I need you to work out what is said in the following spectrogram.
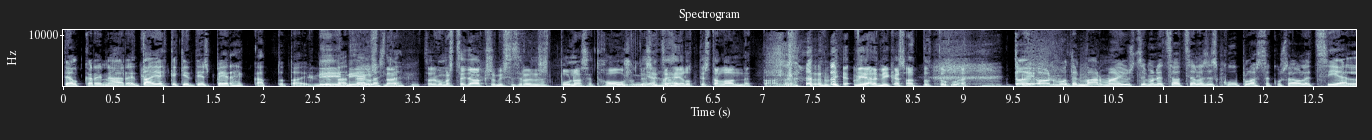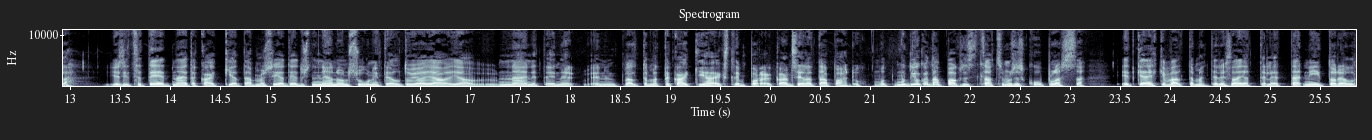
telkkarin ääreen. Tai ehkä kenties perhekatto tai jotain Niin, niin just tällaista. näin. Se oli mun mielestä se jakso, missä siellä oli sellaiset punaiset housut ja sitten se heilutti sitä lannettaan. Vielä mikä sattui tulee. Toi on muuten varmaan just semmoinen, että sä oot sellaisessa kuplassa, kun sä olet siellä. Ja sitten sä teet näitä kaikkia tämmöisiä. Tietysti nehän on suunniteltuja ja, ja näin, että ei ne, ei ne nyt välttämättä kaikki ihan extemporeekaan siellä tapahdu. Mutta mut joka tapauksessa sä oot semmoisessa kuplassa, etkä ehkä välttämättä edes ajattele, että niin todella,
